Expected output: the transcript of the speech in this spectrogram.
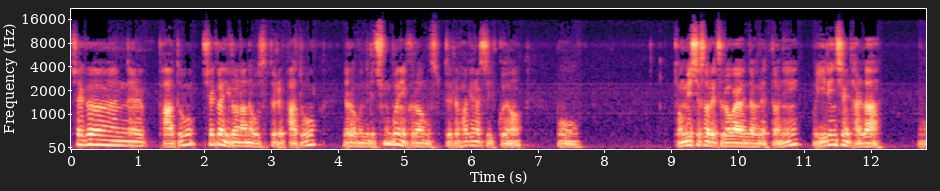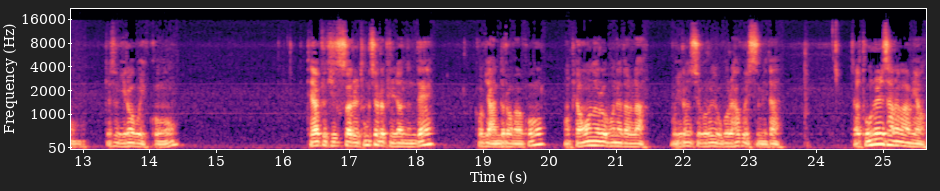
최근을 봐도, 최근 일어나는 모습들을 봐도 여러분들이 충분히 그런 모습들을 확인할 수 있고요. 뭐, 격리시설에 들어가야 한다 그랬더니, 뭐 1인실 달라, 뭐 계속 이러고 있고, 대학교 기숙사를 통째로 빌렸는데, 거기 안 들어가고, 어, 병원으로 보내달라, 뭐 이런 식으로 요구를 하고 있습니다. 자, 돈을 사랑하며,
